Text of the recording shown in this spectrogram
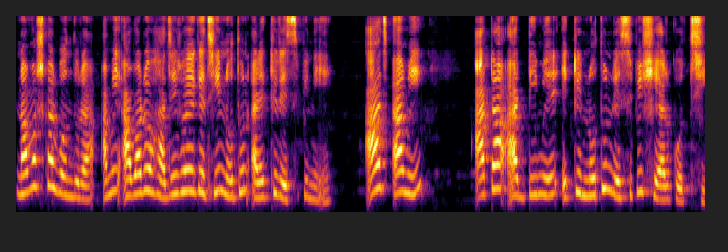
নমস্কার বন্ধুরা, আমি আবারও হাজির হয়ে গেছি নতুন আরেকটি রেসিপি নিয়ে। আজ আমি আটা আর ডিমের একটি নতুন রেসিপি শেয়ার করছি।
